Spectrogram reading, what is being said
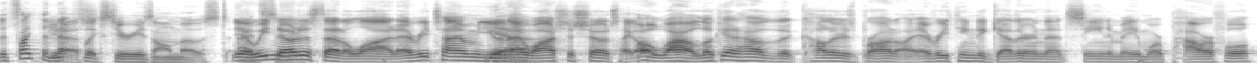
it's like the Yes. Netflix series almost. yeah, I'd we say. noticed that a lot. Every time you and I watch the show, it's like, oh wow, look at how the colors brought everything together in that scene and made it more powerful.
